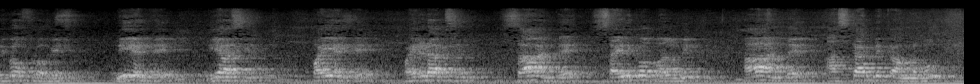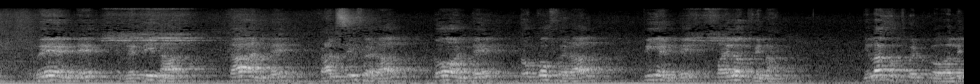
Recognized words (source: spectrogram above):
రిబోఫ్లోవిన్ని అంటే నియాసిన్ పై అంటే పైరడాక్సిన్ సా అంటే సైనికోపాలమిన్ ఆ అంటే అస్కార్బిక్ ఆమ్లము రే అంటే రెటినాల్ కా అంటే కాల్సిఫెరాల్ టో అంటే టోకోఫెరాల్ పి అంటే ఫైలోక్వినాల్ ఇలా గుర్తుపెట్టుకోవాలి.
